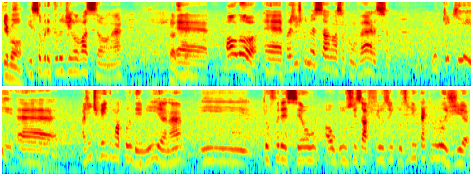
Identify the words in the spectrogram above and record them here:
Que bom. E, sobretudo, de inovação, né? Prazer. É, Paulo, é, para a gente começar a nossa conversa, O que que é, a gente vem de uma pandemia, né? E que ofereceu alguns desafios, inclusive em tecnologia,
